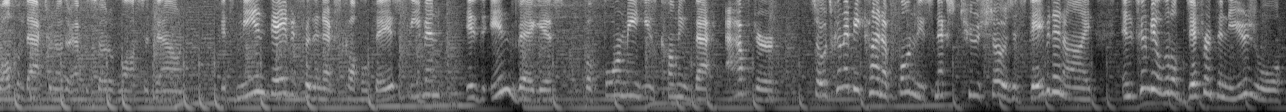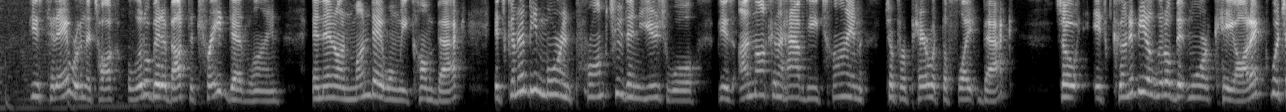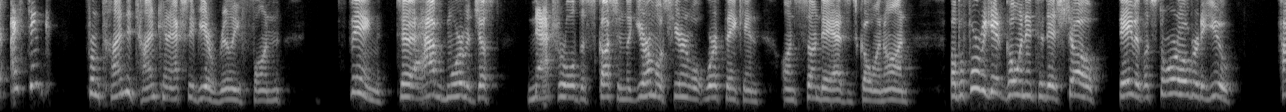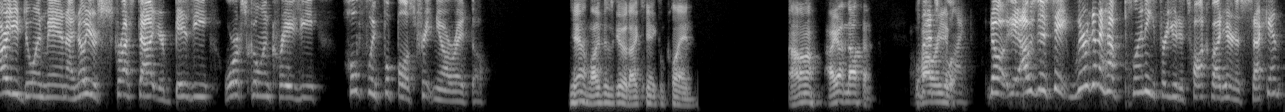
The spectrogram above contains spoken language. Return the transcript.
Welcome back to another episode of Loss of Down. It's me and David for the next couple days. Steven is in Vegas before me. He's coming back after. So it's going to be kind of fun these next two shows. It's David and I, and it's going to be a little different than usual because today we're going to talk a little bit about the trade deadline. And then on Monday, when we come back, it's going to be more impromptu than usual because I'm not going to have the time to prepare with the flight back. So it's going to be a little bit more chaotic, which I think from time to time can actually be a really fun thing to have more of a just natural discussion. Like you're almost hearing what we're thinking on Sunday as it's going on. But before we get going into this show, David, let's throw it over to you. How are you doing, man? I know you're stressed out, you're busy, work's going crazy. Hopefully, football is treating you all right, though. Yeah, life is good. I can't complain. I don't know. I got nothing. Well, How that's fine. No, I was going to say we're going to have plenty for you to talk about here in a second,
